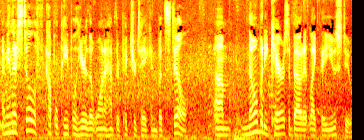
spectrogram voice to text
I mean, there's still a couple people here that want to have their picture taken, but still, um, nobody cares about it like they used to.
